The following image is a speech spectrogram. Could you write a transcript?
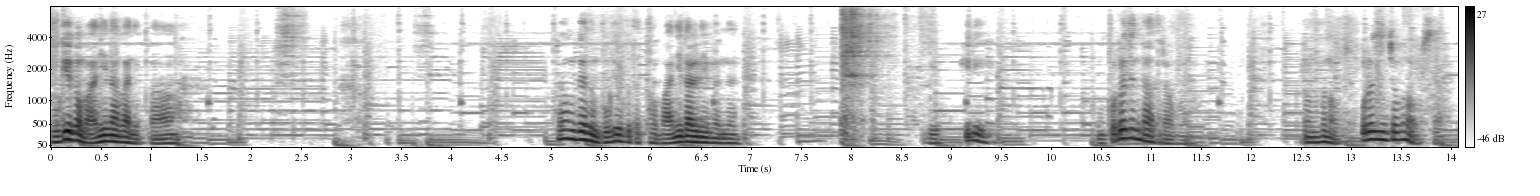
무게가 많이 나가니까 사용되는 무게보다 더 많이 달리면은 이게 휠이 좀 부러진다 하더라고요. 그런 건 없, 부러진 적은 없어요.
